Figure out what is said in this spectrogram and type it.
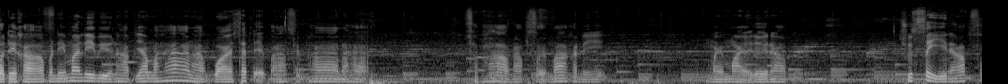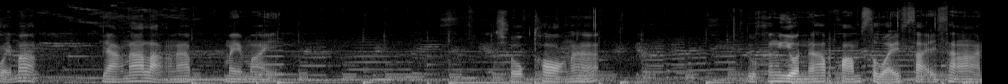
วัสดีครับ วันนี้มารีวิวนะครับยามาฮ่านะครับ YZF R15 นะฮะสภาพนะครับสวยมากคันนี้ ใหม่ๆเลยนะครับ ชุดสีนะครับสวยมากยางหน้าหลังนะครับ ใหม่ๆโชคทองนะฮะดูเครื่องยนต์นะครับ ความสวยใสสะอาด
